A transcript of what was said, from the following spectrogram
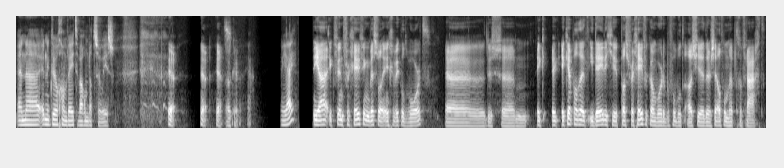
En, uh, en ik wil gewoon weten waarom dat zo is. Ja, ja, ja oké. Okay. Ja. En jij? Ja, ik vind vergeving best wel een ingewikkeld woord. Uh, dus um, ik, ik, ik heb altijd het idee dat je pas vergeven kan worden, bijvoorbeeld als je er zelf om hebt gevraagd.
